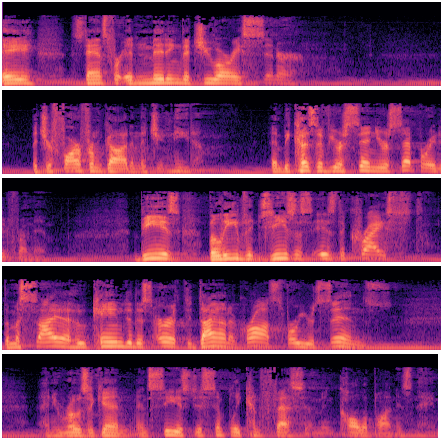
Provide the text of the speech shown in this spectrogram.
A stands for admitting that you are a sinner, that you're far from God, and that you need Him. And because of your sin, you're separated from Him. B is believe that Jesus is the Christ, the Messiah who came to this earth to die on a cross for your sins. And he rose again. And C is just simply confess him and call upon his name.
